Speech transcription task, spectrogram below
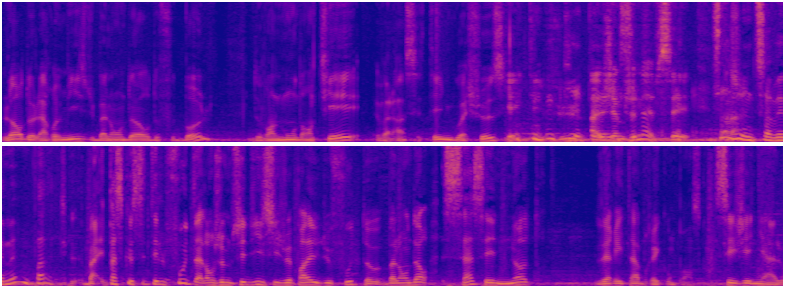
lors de la remise du Ballon d'Or de football devant le monde entier. Et voilà, c'était une gouacheuse qui a été vue était à J'aime. Genève. C'est Ça, voilà. je ne savais même pas. Bah, parce que c'était le foot. Alors je me suis dit, si je vais parler du foot, euh, Ballon d'Or, ça c'est notre véritable récompense. C'est génial.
